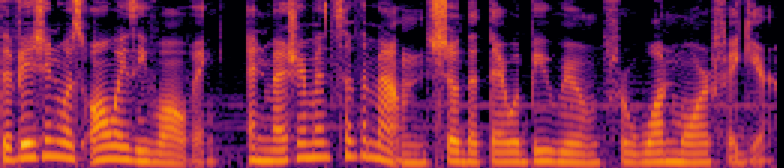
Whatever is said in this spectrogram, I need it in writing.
the vision was always evolving, and measurements of the mountain showed that there would be room for one more figure.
